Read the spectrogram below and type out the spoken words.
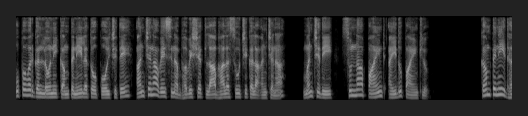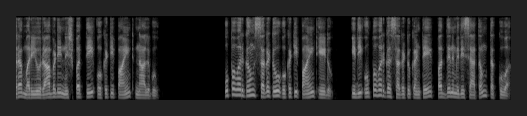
ఉపవర్గంలోని కంపెనీలతో పోల్చితే అంచనా వేసిన భవిష్యత్ లాభాల సూచికల అంచనా మంచిది సున్నా పాయింట్ ఐదు పాయింట్లు. కంపెనీ ధర మరియు రాబడి నిష్పత్తి ఒకటి పాయింట్ నాలుగు. ఉపవర్గం సగటు ఒకటి పాయింట్ ఏడు. ఇది ఉపవర్గ సగటు కంటే పద్దెనిమిది శాతం తక్కువ.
